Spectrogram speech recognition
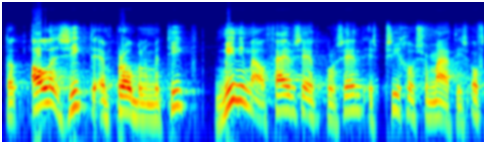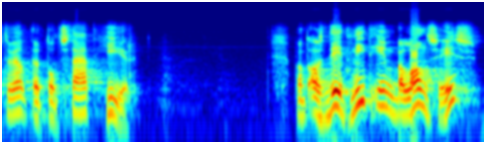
dat alle ziekte en problematiek, minimaal 75% is psychosomatisch. Oftewel, het ontstaat hier. Want als dit niet in balans is,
